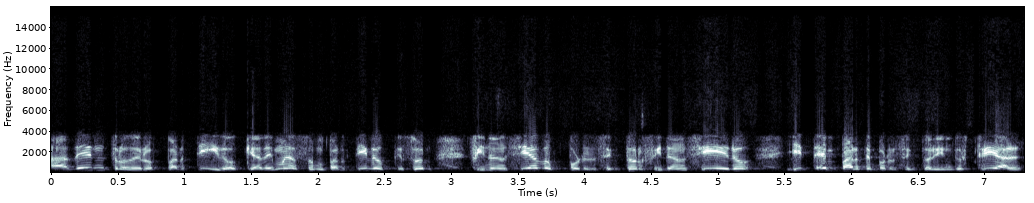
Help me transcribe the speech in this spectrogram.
adentro de los partidos, que además son partidos que son financiados por el sector financiero y en parte por el sector industrial.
